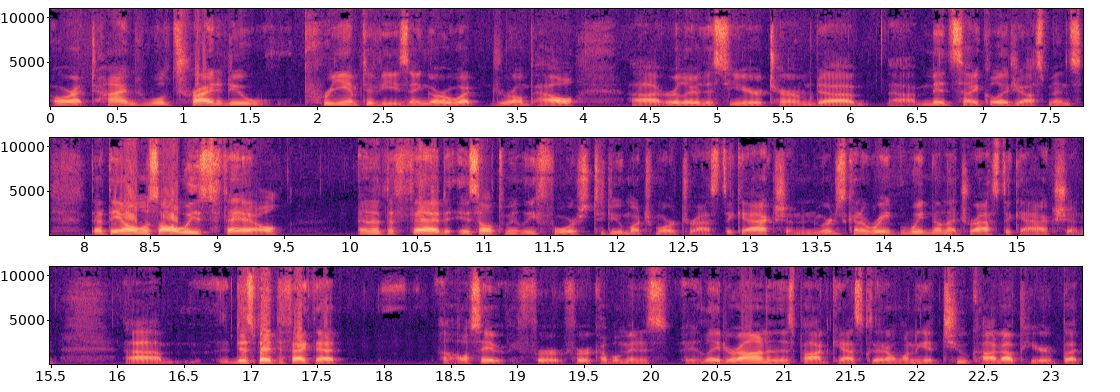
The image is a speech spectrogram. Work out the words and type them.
or at times will try to do preemptive easing, or what Jerome Powell uh, earlier this year termed uh, uh, mid-cycle adjustments. That they almost always fail, and that the Fed is ultimately forced to do much more drastic action. And we're just kind of wait, waiting on that drastic action, um, despite the fact that I'll save it for, for a couple minutes later on in this podcast because I don't want to get too caught up here. But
